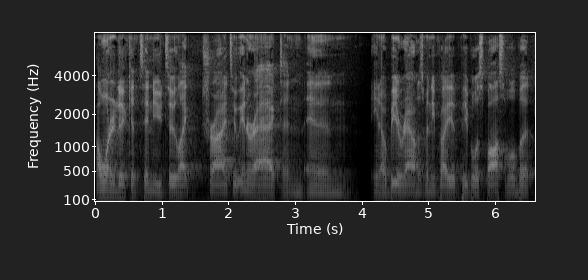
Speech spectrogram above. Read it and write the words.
I wanted to continue to like try to interact and and you know be around as many people as possible. But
